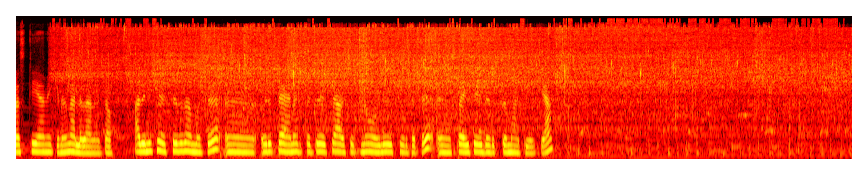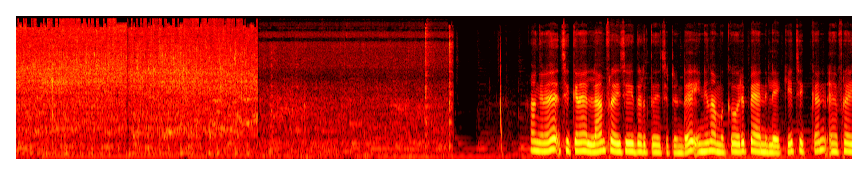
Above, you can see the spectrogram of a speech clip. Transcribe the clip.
റെസ്റ്റ് ചെയ്യാൻ വെക്കുന്നത് നല്ലതാണ് കേട്ടോ അതിനുശേഷം ഇത് നമുക്ക് ഒരു പാൻ എടുത്തിട്ട് വെച്ച് ആവശ്യത്തിന് ഓയിൽ ഒഴിച്ച് കൊടുത്തിട്ട് ഫ്രൈ ചെയ്തെടുത്ത് മാറ്റി വയ്ക്കാം അങ്ങനെ ചിക്കൻ എല്ലാം ഫ്രൈ ചെയ്തെടുത്ത് വെച്ചിട്ടുണ്ട്. ഇനി നമുക്ക് ഒരു പാനിലേക്ക് ചിക്കൻ ഫ്രൈ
